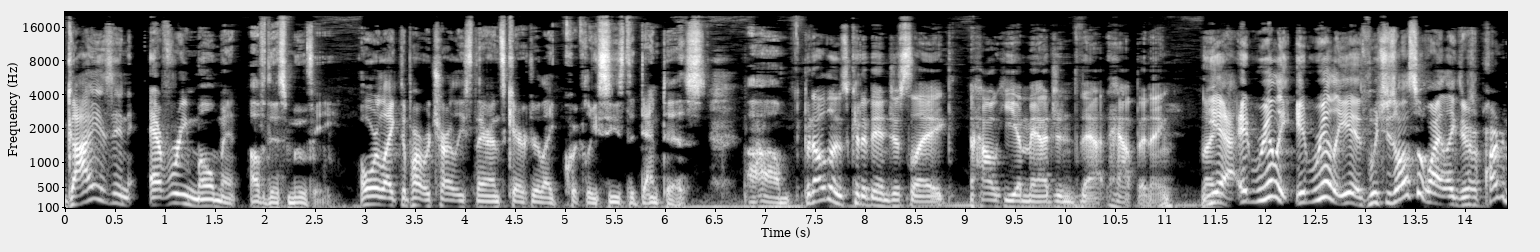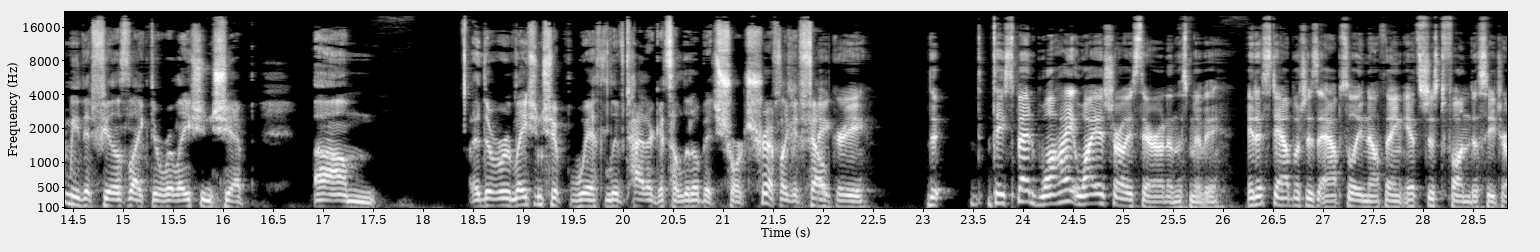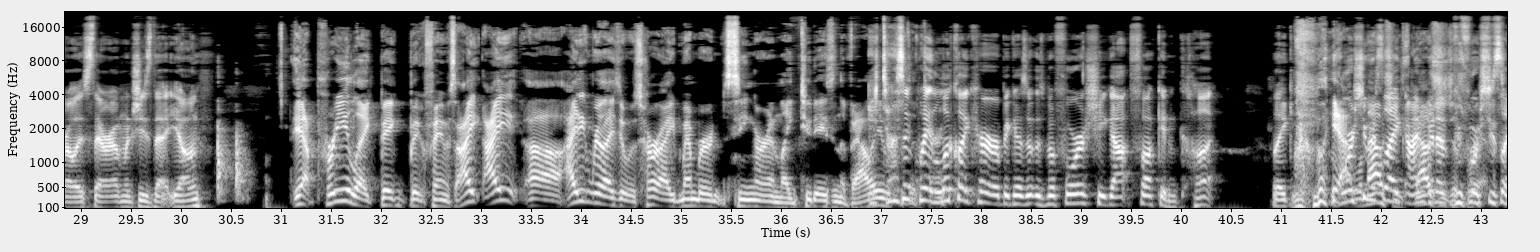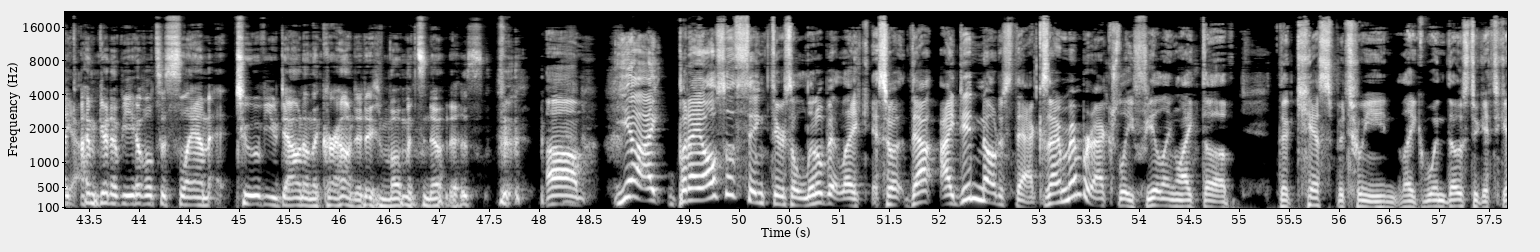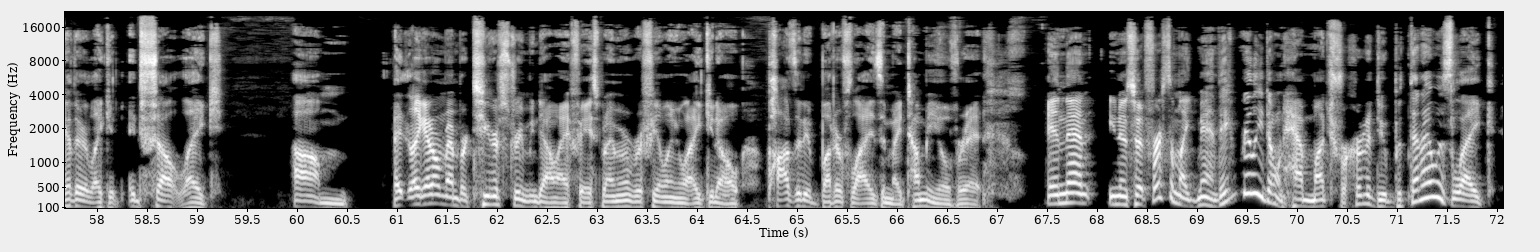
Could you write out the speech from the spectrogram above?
Guy is in every moment of this movie or like the part where Charlize Theron's character like quickly sees the dentist. Um, But all those could have been just like how he imagined that happening. Like, yeah, it really, it really is. Which is also why, like, there's a part of me that feels like the relationship, um, the relationship with Liv Tyler gets a little bit short shrift. Like, it felt. I agree. The, they spend why why is Charlize Theron in this movie? It establishes absolutely nothing. It's just fun to see Charlize Theron when she's that young. yeah, pre like big, big famous. I, I, uh, I didn't realize it was her. I remember seeing her in like Two Days in the Valley. It doesn't quite look like her because it was before she got fucking cut. Like before yeah, she was like, I'm gonna. she's Before ripped, she's like, yeah. I'm gonna be able to slam two of you down on the ground at a moment's notice. um yeah i but i also think there's a little bit like so that i did notice that because i remember actually feeling like the the kiss between like when those two get together like it, it felt like um Like i don't remember tears streaming down my face but i remember feeling like you know positive butterflies in my tummy over it. And then you know so at first i'm like man they really don't have much for her to do. But then i was like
